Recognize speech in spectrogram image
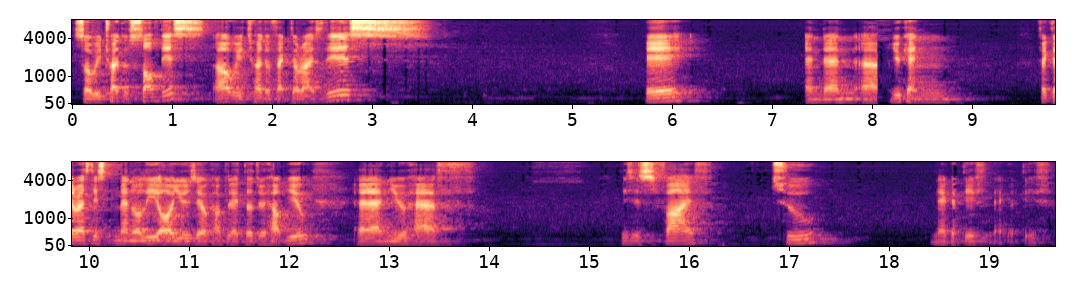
So we try to solve this uh, we try to factorize this a and then uh, you can factorize this manually or use your calculator to help you and you have this is 5 2 negative negative.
